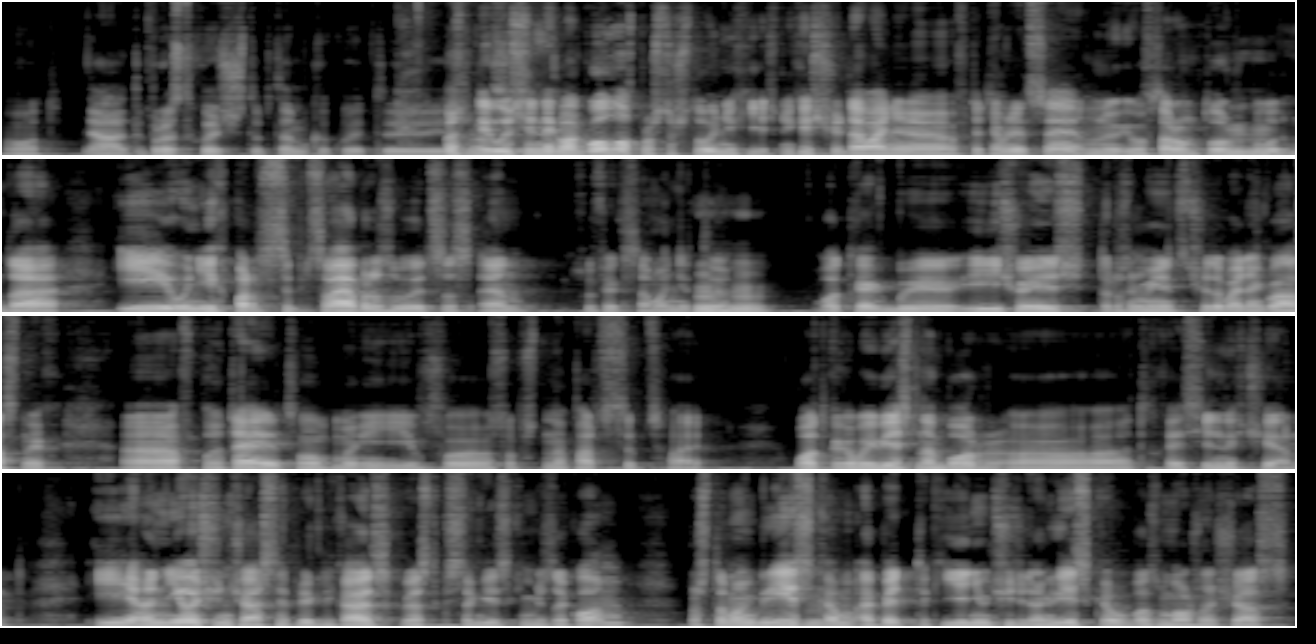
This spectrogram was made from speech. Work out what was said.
Вот. А, ты просто хочешь, чтобы там какой-то... Просто у сильных глаголов просто что у них есть? У них есть чередование в третьем лице, ну и во втором тоже, mm-hmm. да, и у них партиципация образуется с n суффиксом, а не t. Mm-hmm. Вот как бы, и еще есть, разумеется, чередование гласных э, в претеритум и в, собственно, партиципация. Вот как бы весь набор, э, так сказать, сильных черт. И они очень часто перекликаются как раз таки с английским языком. Просто в английском, mm-hmm. опять-таки, я не учитель английского, возможно, сейчас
